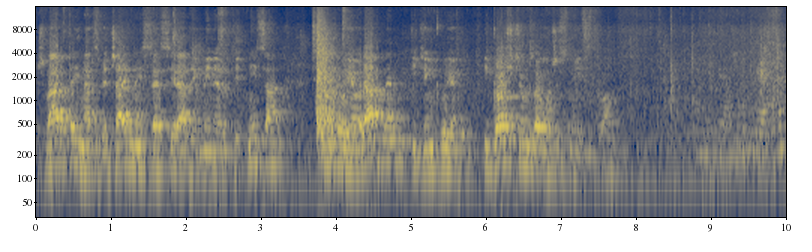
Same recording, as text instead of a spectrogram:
czwartej nadzwyczajnej sesji Rady Gminy Rokietnica. Dziękuję radnym i dziękuję i gościom za uczestnictwo. Dziękujemy.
